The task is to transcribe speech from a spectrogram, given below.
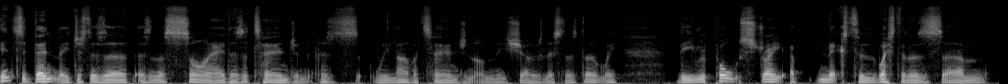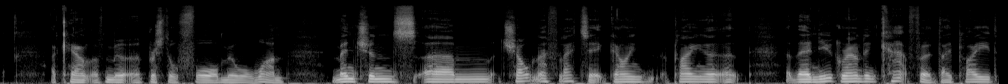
Incidentally, just as a as an aside, as a tangent, because we love a tangent on these shows, listeners, don't we? The report straight up next to the Westerners' um, account of Mil- uh, Bristol four, Millwall one, mentions um, Athletic going playing at, at, their new ground in Catford. They played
